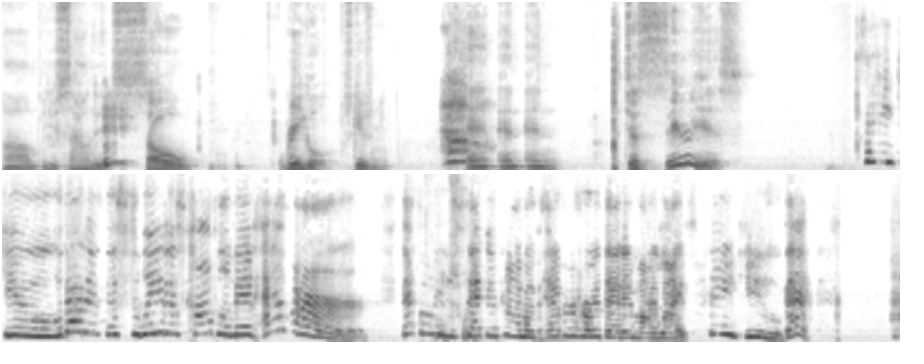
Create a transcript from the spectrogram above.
Um, you sounded so regal. Excuse me, and and and just serious. Thank you. That is the sweetest compliment ever. That's only oh, the sweet. second time I've ever heard that in my life. Thank you. That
